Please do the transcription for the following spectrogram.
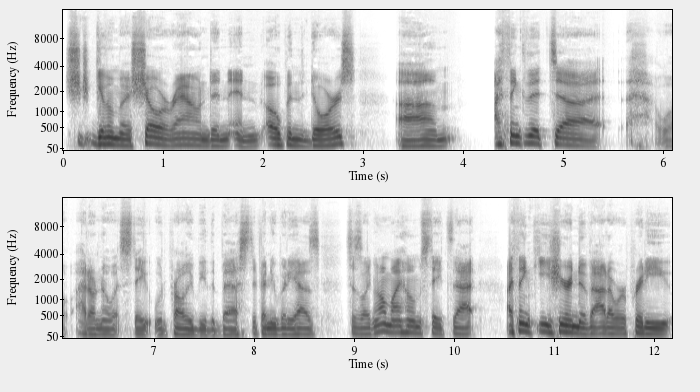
sh- give them a show around and and open the doors." Um, I think that uh, well, I don't know what state would probably be the best. If anybody has says like, "Oh, my home state's that." I think here in Nevada we're pretty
